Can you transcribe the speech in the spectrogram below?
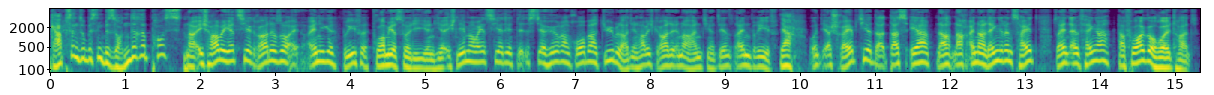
Gab es denn so ein bisschen besondere Post? Na, ich habe jetzt hier gerade so ein, einige Briefe vor mir zu liegen hier. Ich nehme aber jetzt hier, den, das ist der Hörer Robert Dübler, den habe ich gerade in der Hand hier. Den ist einen Brief. Ja. Und er schreibt hier, dass er nach, nach einer längeren Zeit seinen Empfänger hervorgeholt hat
